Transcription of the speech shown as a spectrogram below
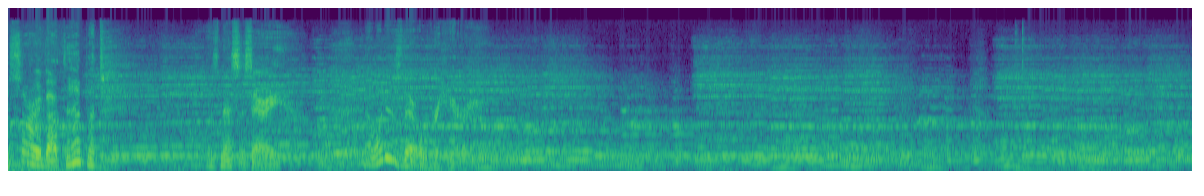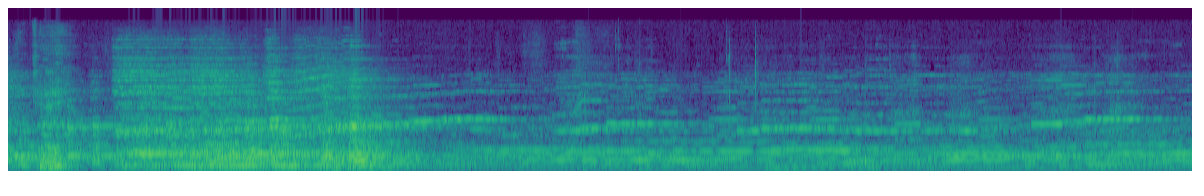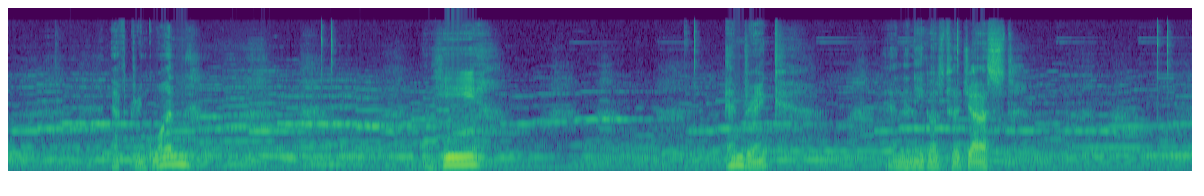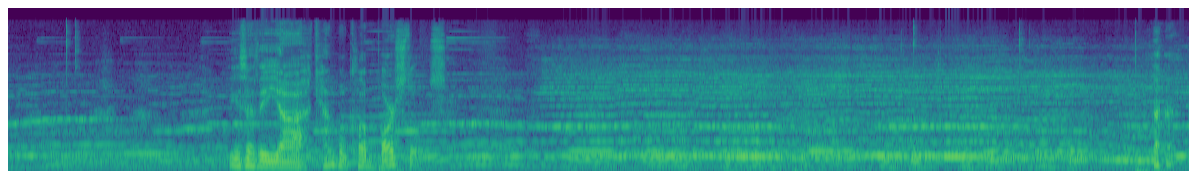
Sorry about that, but it was necessary. Now, what is there over here? F drink one. And he M drink. And then he goes to adjust. These are the uh, Cannibal Club bar stools.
